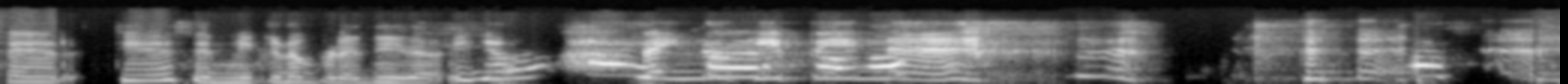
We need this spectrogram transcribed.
Fer, tienes el micro prendido. Y yo, Ay, no, qué pena.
